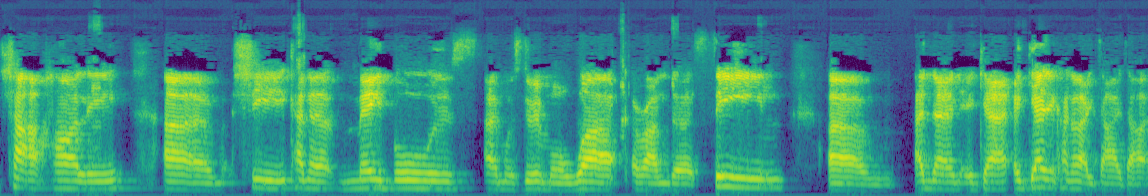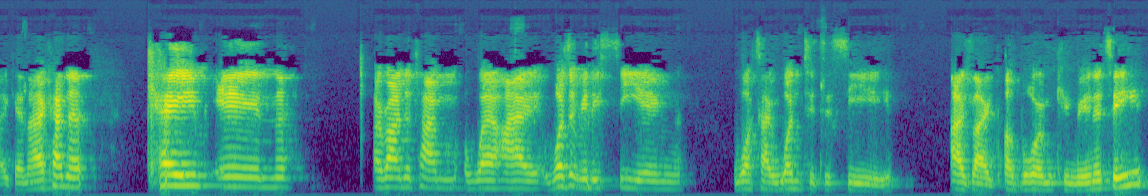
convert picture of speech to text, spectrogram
shout out Harley. Um, she kind of made balls and was doing more work around the scene. Um, and then again, again, it kind of like died out again. I kind of came in around the time where I wasn't really seeing what I wanted to see as like a ballroom community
